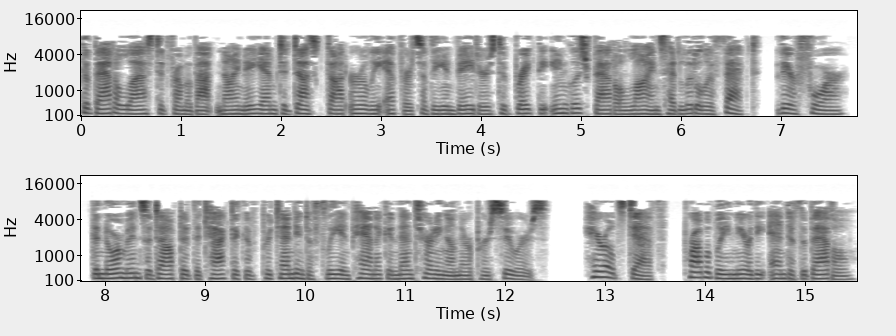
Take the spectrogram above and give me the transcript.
The battle lasted from about 9 a.m. to dusk. Early efforts of the invaders to break the English battle lines had little effect, therefore, the Normans adopted the tactic of pretending to flee in panic and then turning on their pursuers. Harold's death, probably near the end of the battle,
